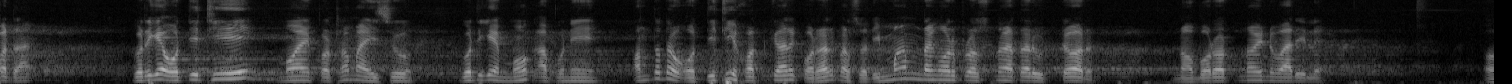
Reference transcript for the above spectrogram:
কথা। গতিকে অতিথি মই প্ৰথম আহিছোঁ। গতিকে মোক আপুনি অন্তত অতিথি সৎকাৰ কৰাৰ পাছত ইমান ডাঙৰ প্ৰশ্ন এটাৰ উত্তৰ নৱৰত্নই নোৱাৰিলে। অ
